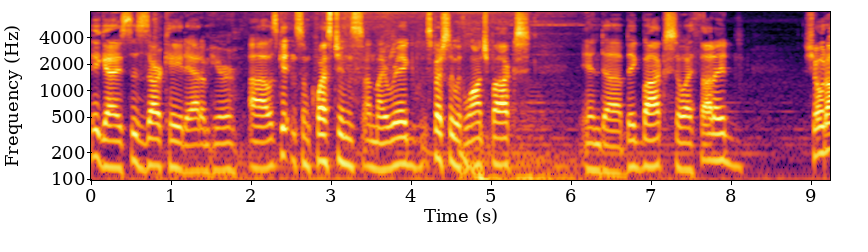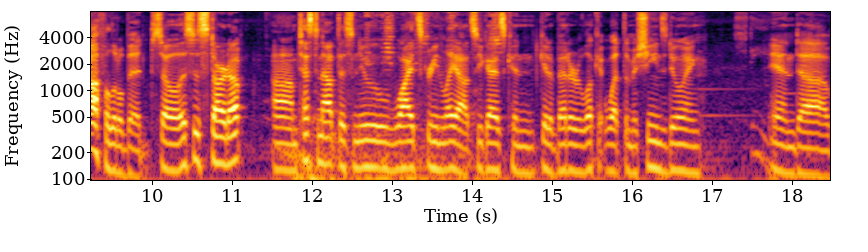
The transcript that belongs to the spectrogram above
Hey guys, this is Arcade Adam here. Uh, I was getting some questions on my rig, especially with Launchbox and uh, Big Box, so I thought I'd show it off a little bit. So this is startup. Um, testing out this new widescreen layout so you guys can get a better look at what the machine's doing and uh,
